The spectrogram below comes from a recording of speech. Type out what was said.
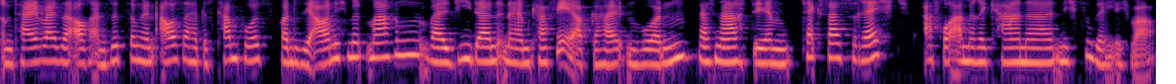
Und teilweise auch an Sitzungen außerhalb des Campus konnte sie auch nicht mitmachen, weil die dann in einem Café abgehalten wurden, das nach dem Texas-Recht Afroamerikaner nicht zugänglich war.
